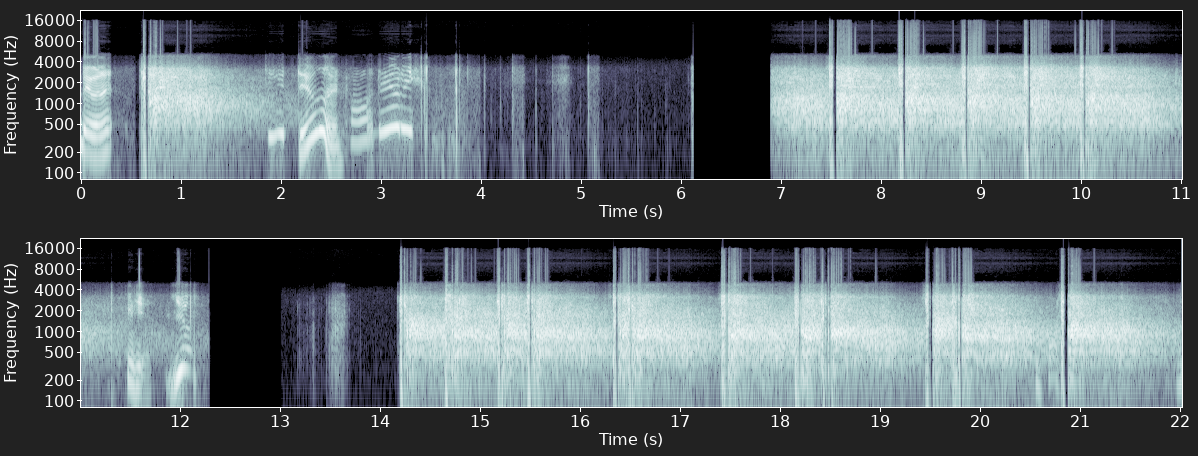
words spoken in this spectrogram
Doing it. What are you doing? Call of Duty? yeah.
